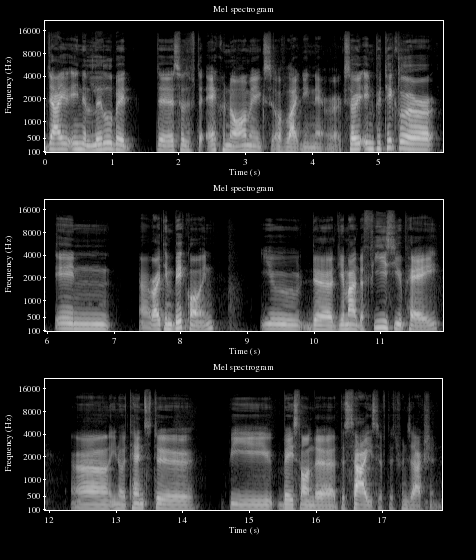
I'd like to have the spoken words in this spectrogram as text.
dive in a little bit the sort of the economics of Lightning Network. So in particular, in uh, right in Bitcoin, you the the amount of fees you pay uh, you know, tends to be based on the, the size of the transaction.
